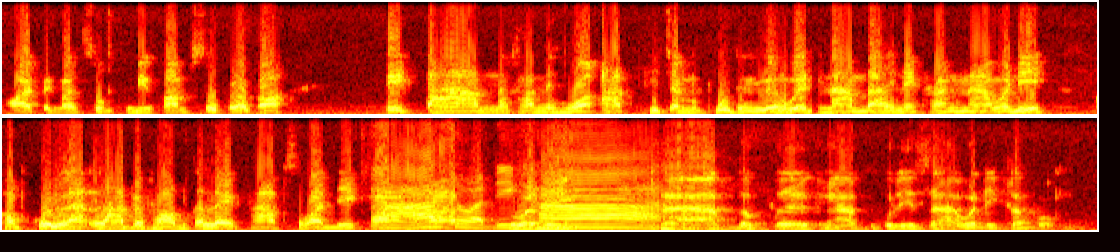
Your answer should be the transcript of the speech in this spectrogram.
ขอให้เป็นวันศุกร์ที่มีความสุขแล้วก็ติดตามนะครับในหัวอัดที่จะมาพูดถึงเรื่องเวียดนามได้ในครั้งหน้าวันนี้ ขอบคุณและลาไปพร้อมกันเลยครับ สวัสดีครัค่ะบสวัสดีสวัสดีค่ะ ครับ ดรครับ คุณลิซ่าสวัสดีครับผม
